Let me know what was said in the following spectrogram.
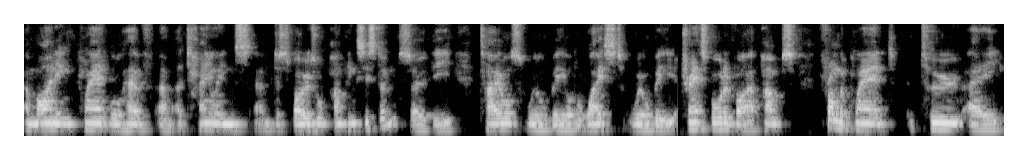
a mining plant will have um, a tailings um, disposal pumping system. So the tails will be, or the waste will be transported via pumps from the plant to a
